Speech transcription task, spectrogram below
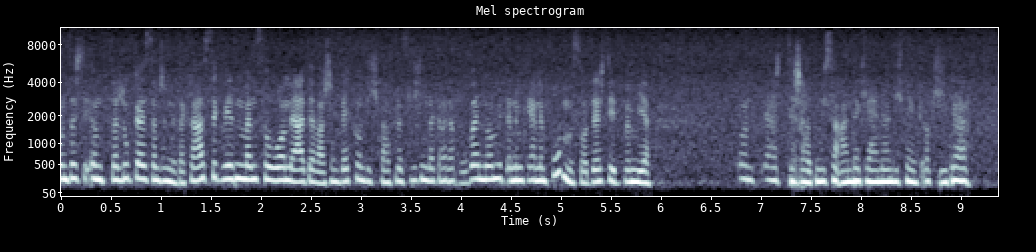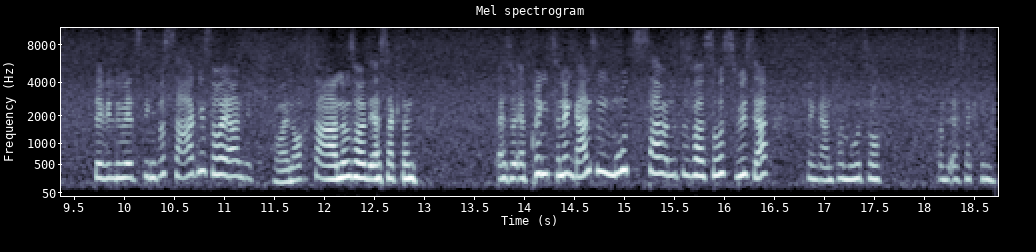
Und, das, und, der Luca ist dann schon in der Klasse gewesen, mein Sohn, ja, der war schon weg und ich war plötzlich in der Garderobe nur mit einem kleinen Buben so, der steht bei mir. Und er, der schaut mich so an, der Kleine, und ich denke, okay, der, der will mir jetzt irgendwas sagen, so, ja, und ich schaue ihn auch so an und so, und er sagt dann, also er bringt seinen ganzen Mut zusammen, und das war so süß, ja, den ganzen Mut so, und er sagt dann,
